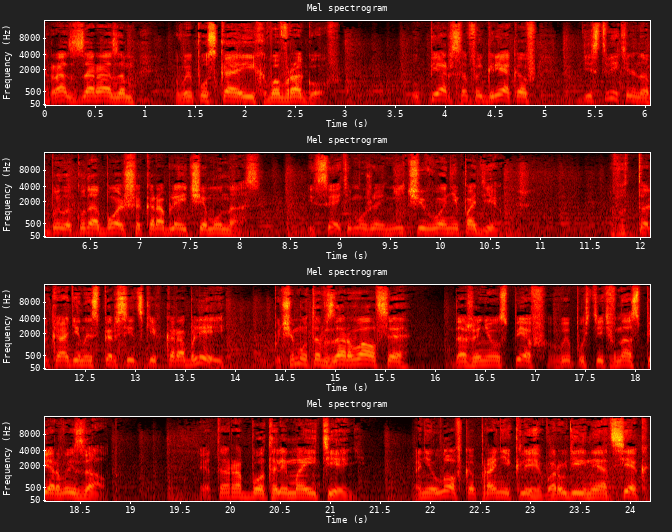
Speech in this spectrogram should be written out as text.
раз за разом выпуская их во врагов. У персов и греков действительно было куда больше кораблей, чем у нас, и с этим уже ничего не поделаешь. Вот только один из персидских кораблей почему-то взорвался, даже не успев выпустить в нас первый залп. Это работали мои тени. Они ловко проникли в орудийный отсек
